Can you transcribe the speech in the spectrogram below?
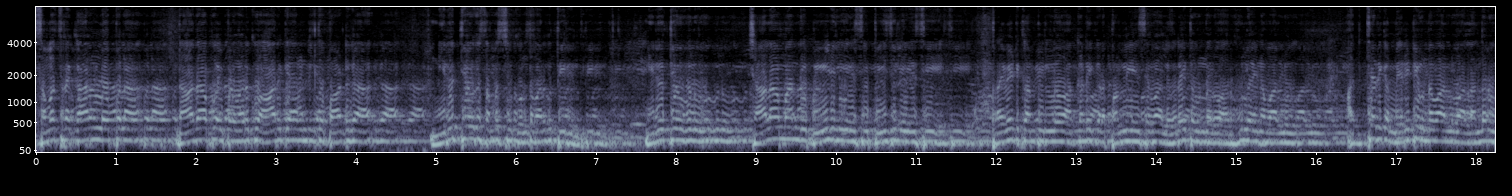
సంవత్సర కాలం లోపల దాదాపు ఇప్పటి వరకు ఆరు గ్యారంటీలతో పాటుగా నిరుద్యోగ సమస్య కొంతవరకు తీరింది. నిరుద్యోగులు చాలా మంది బీఈడీలు వేసి పీజీలు వేసి ప్రైవేట్ కంపెనీలో అక్కడ ఇక్కడ పనులు చేసే వాళ్ళు ఎవరైతే ఉన్నారో అర్హులైన వాళ్ళు అత్యధిక మెరిట్ ఉన్న వాళ్ళు వాళ్ళందరూ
